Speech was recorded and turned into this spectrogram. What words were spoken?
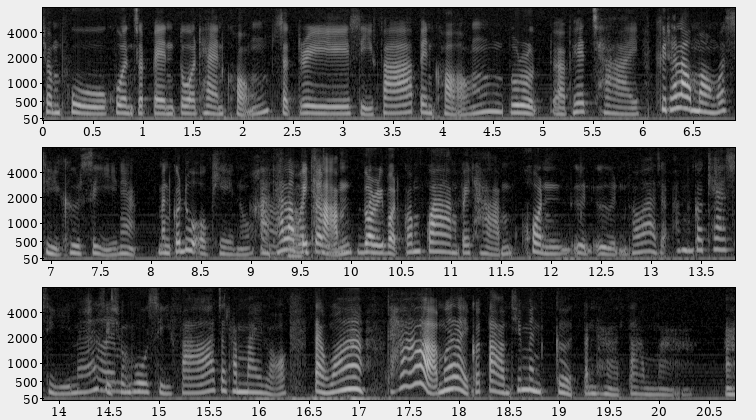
ชมพูควรจะเป็นตัวแทนของสตรี สีฟ้าเป็นของบุรุษเอ่อเพศชาย คือถ้าเรามองว่าสีคือสีเนี่ยมันก็ดูโอเคเนาะค่ะอะถ้าเราไปมันจะถามบริบทกว้างๆ ไปถามคนอื่นๆ เขาอาจจะอะมันก็แค่สีไหมใช่สีชมพูสีฟ้าจะทำไมหรอ แต่ว่าถ้าเมื่อไหร่ก็ตามที่มันเกิดปัญหาตามมา อะ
